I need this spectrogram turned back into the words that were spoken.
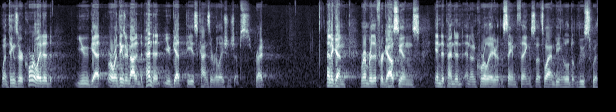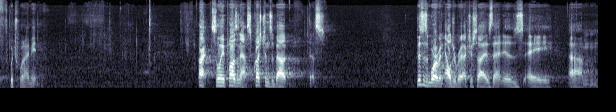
when things are correlated, you get, or when things are not independent, you get these kinds of relationships, right? And again, remember that for Gaussians, independent and uncorrelated are the same thing, so that's why I'm being a little bit loose with which one I mean. All right, so let me pause and ask questions about this. This is more of an algebra exercise than is a, um,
